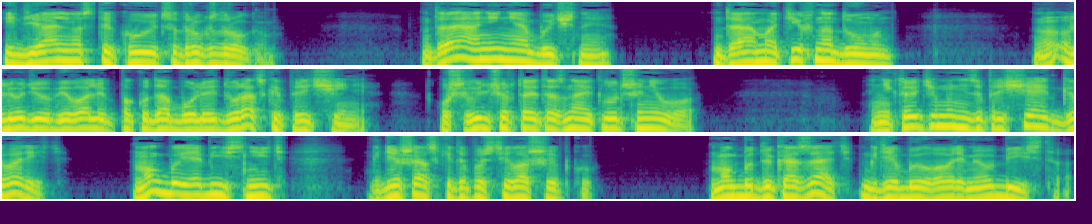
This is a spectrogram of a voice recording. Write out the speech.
идеально стыкуются друг с другом. Да, они необычные. Да, мотив надуман. Но люди убивали по куда более дурацкой причине. Уж Вильчур-то это знает лучше него. Никто этому не запрещает говорить. Мог бы и объяснить, где Шацкий допустил ошибку. Мог бы доказать, где был во время убийства.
